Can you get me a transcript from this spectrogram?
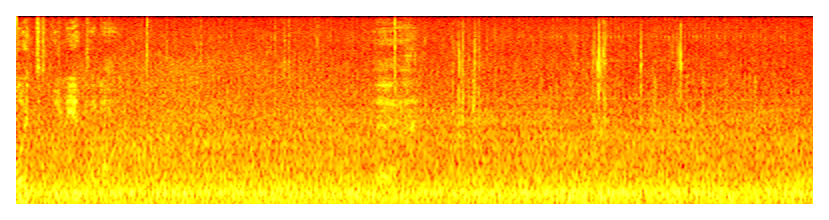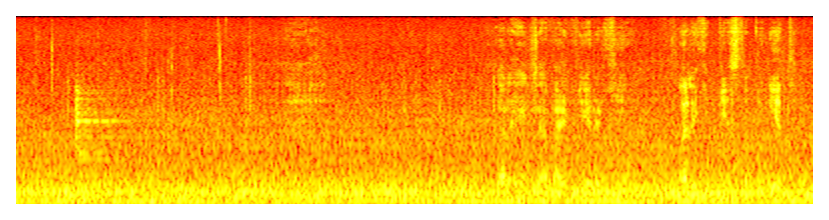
muito bonita lá. É. Agora a gente já vai ver aqui. Olha que pista bonita.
